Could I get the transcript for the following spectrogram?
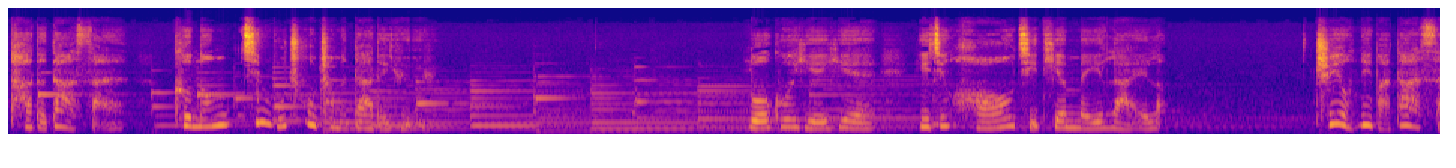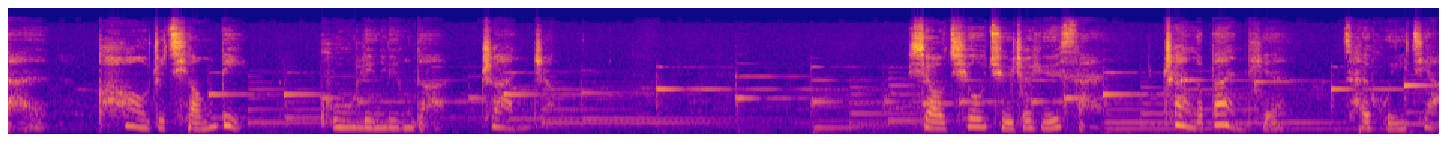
他的大伞可能禁不住这么大的雨。罗锅爷爷已经好几天没来了，只有那把大伞靠着墙壁，孤零零地站着。小秋举着雨伞。站了半天，才回家。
